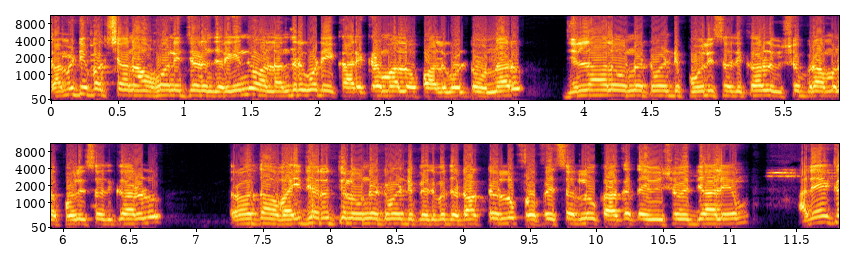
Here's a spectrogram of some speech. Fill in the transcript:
కమిటీ పక్షాన్ని ఆహ్వానించడం జరిగింది. వాళ్ళందరూ కూడా ఈ కార్యక్రమాల్లో పాల్గొంటూ ఉన్నారు. జిల్లాలో ఉన్నటువంటి పోలీస్ అధికారులు విశ్వబ్రాహ్మణ పోలీస్ అధికారులు తర్వాత వైద్య వృత్తిలో ఉన్నటువంటి పెద్ద పెద్ద డాక్టర్లు ప్రొఫెసర్లు కాకతీయ విశ్వవిద్యాలయం అనేక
